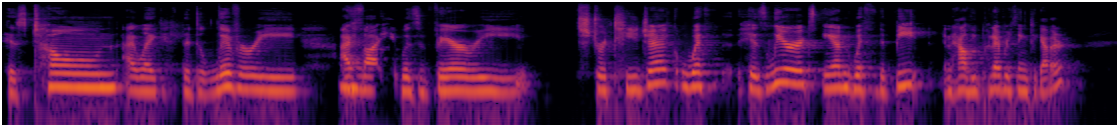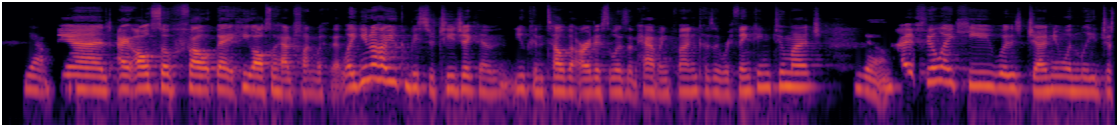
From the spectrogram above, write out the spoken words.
his tone. I liked the delivery. Mm-hmm. i thought he was very strategic with his lyrics and with the beat and how he put everything together yeah. And I also felt that he also had fun with it. Like, you know how you can be strategic and you can tell the artist wasn't having fun because they were thinking too much? Yeah. I feel like he was genuinely just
